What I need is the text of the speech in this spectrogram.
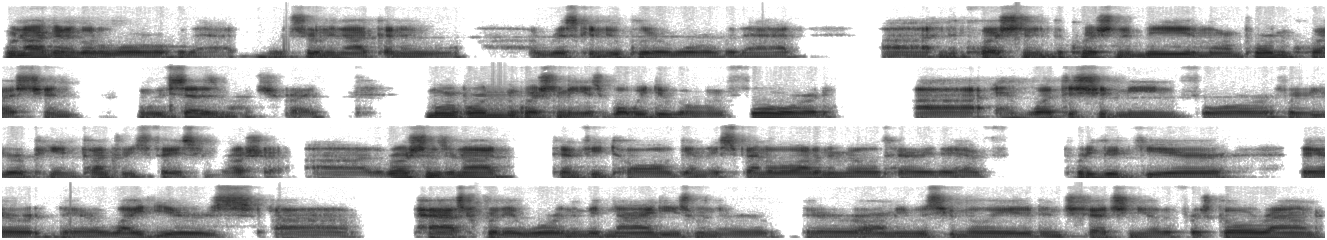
we're not going to go to war over that. We're certainly not going to uh, risk a nuclear war over that. Uh, and the question, the question to me, the more important question, and we've said as much, right? The more important question to me is what we do going forward, uh, and what this should mean for for European countries facing Russia. Uh, the Russians are not ten feet tall. Again, they spend a lot in the military. They have pretty good gear. They are they are light years past where they were in the mid 90s when their their army was humiliated in Chechnya the first go around.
